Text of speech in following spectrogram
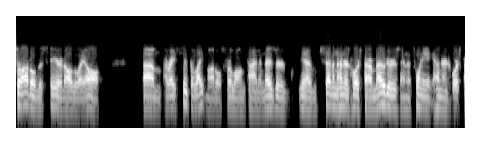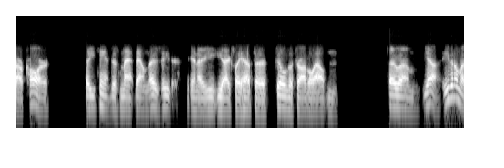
throttle to steer it all the way off um, I raced super late models for a long time, and those are you know 700 horsepower motors and a 2800 horsepower car. So you can't just mat down those either. You know, you, you actually have to fill the throttle out and So um, yeah, even on my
